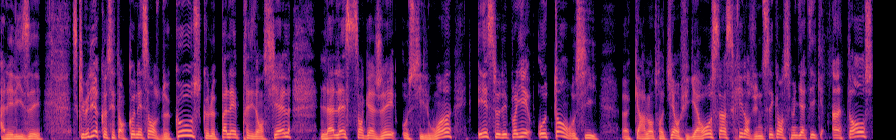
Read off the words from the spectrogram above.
à l'Élysée. Ce qui veut dire que c'est en connaissance de cause que le palais présidentiel la laisse s'engager aussi loin et se déployer autant aussi, euh, car l'entretien au Figaro s'inscrit dans une séquence médiatique intense,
